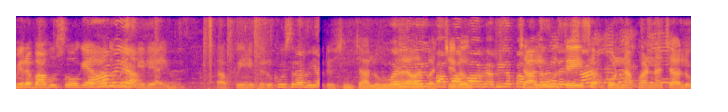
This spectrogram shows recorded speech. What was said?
मेरा बाबू सो गया था हाँ तो मैं अकेले आई हूँ। तो आपको यहीं पे खुश रह भैया। डेकोरेशन चालू तो हुआ है और बच्चे लोग चालू होते ही सब फोड़ना फाड़ना चालू।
